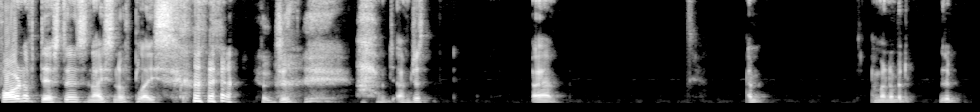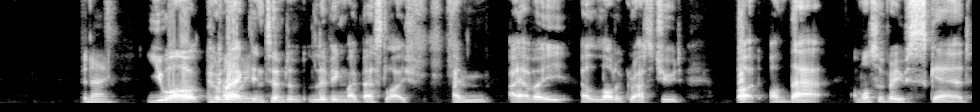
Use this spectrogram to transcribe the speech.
far enough distance, nice enough place. I'm just, I'm just, um, I'm, I'm on a, Penang. you are correct in terms of living my best life. I'm I have a, a lot of gratitude, but on that, I'm also very scared.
